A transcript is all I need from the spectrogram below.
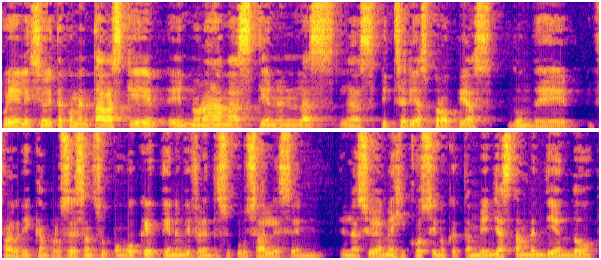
Oye, Alexio, ahorita comentabas que eh, no nada más tienen las, las pizzerías propias donde fabrican, procesan, supongo que tienen diferentes sucursales en, en la Ciudad de México, sino que también ya están vendiendo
